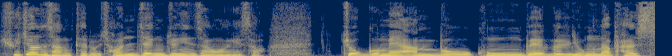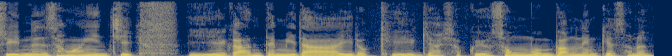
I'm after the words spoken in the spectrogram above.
휴전 상태로 전쟁 중인 상황에서 조금의 안보 공백을 용납할 수 있는 상황인지 이해가 안 됩니다. 이렇게 얘기하셨고요. 송문방님께서는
